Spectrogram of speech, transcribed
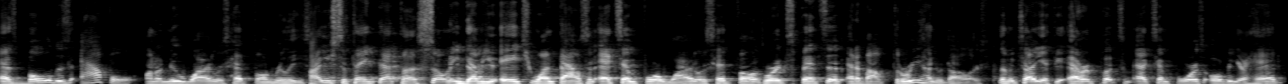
as bold as Apple on a new wireless headphone release. I used to think that the Sony WH-1000 XM4 wireless headphones were expensive at about $300. Let me tell you, if you ever put some XM4s over your head,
